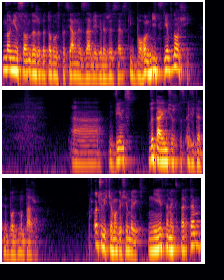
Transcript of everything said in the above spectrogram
No nie sądzę, żeby to był specjalny zabieg reżyserski, bo on nic nie wnosi. Eee, więc wydaje mi się, że to jest ewidentny błąd montażu. Oczywiście mogę się mylić. Nie jestem ekspertem,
